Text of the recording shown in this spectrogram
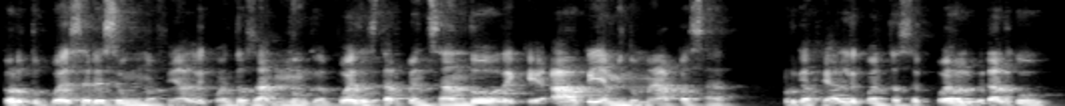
pero tú puedes ser ese uno al final de cuentas. O sea, nunca puedes estar pensando de que, ah, ok, a mí no me va a pasar, porque al final de cuentas se puede volver algo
